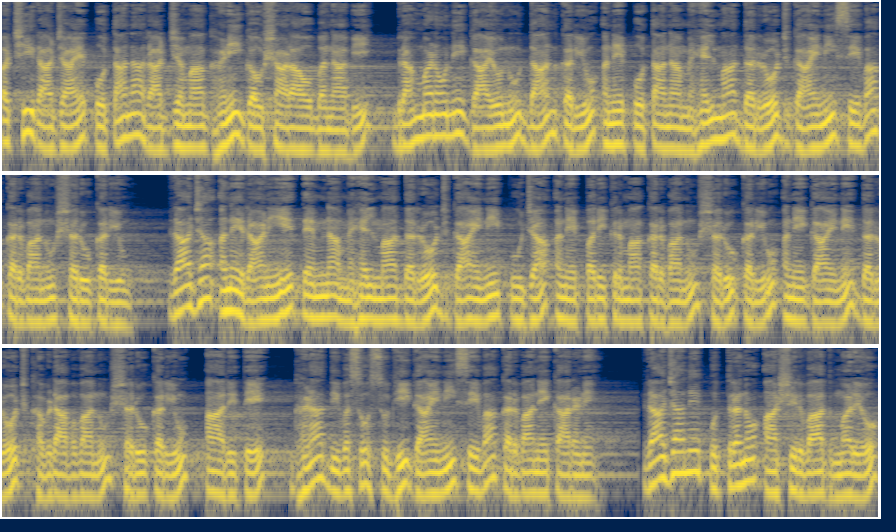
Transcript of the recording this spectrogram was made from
પછી રાજાએ પોતાના રાજ્યમાં ઘણી ગૌશાળાઓ બનાવી, બ્રાહ્મણોને ગાયોનું દાન કર્યું અને પોતાના મહેલમાં દરરોજ ગાયની સેવા કરવાનું શરૂ કર્યું. રાજા અને રાણીએ તેમના મહેલમાં દરરોજ ગાયની પૂજા અને પરિક્રમા કરવાનું શરૂ કર્યું અને ગાયને દરરોજ ખવડાવવાનું શરૂ કર્યું. આ રીતે, ઘણા દિવસો સુધી ગાયની સેવા કરવાને કારણે, રાજાને પુત્રનો આશીર્વાદ મળ્યો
